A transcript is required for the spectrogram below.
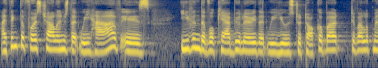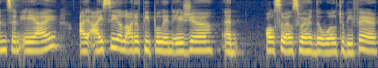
I think the first challenge that we have is even the vocabulary that we use to talk about developments in AI. I, I see a lot of people in Asia and also elsewhere in the world, to be fair,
